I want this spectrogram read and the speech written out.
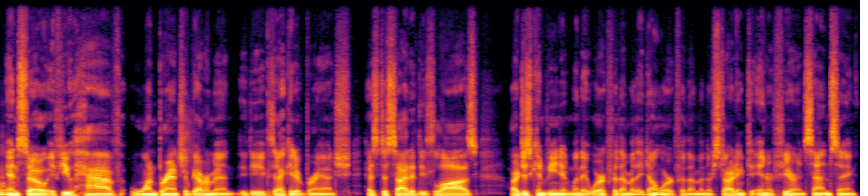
Mm-hmm. And so, if you have one branch of government, the executive branch, has decided these laws are just convenient when they work for them or they don't work for them and they're starting to interfere in sentencing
